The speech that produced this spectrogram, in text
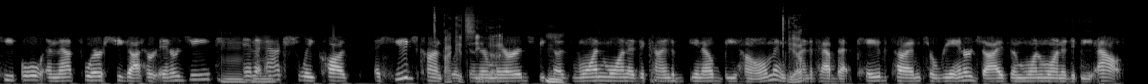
people, and that's where she got her energy. And it actually caused a huge conflict in their that. marriage because one wanted to kind of you know be home and Yep. kind of have that cave time to re-energize, and one wanted to be out.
